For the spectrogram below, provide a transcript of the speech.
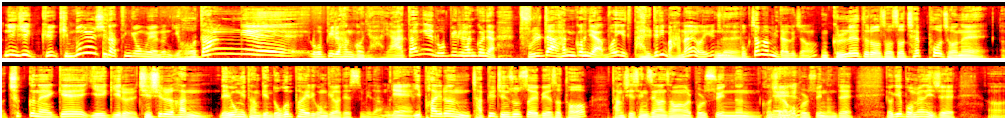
근데 이제 그 김봉현 씨 같은 경우에는 여당의 로비를 한 거냐, 야당의 로비를 한 거냐, 둘 다 한 거냐, 뭐 이게 말들이 많아요. 이게 좀 네. 복잡합니다. 그죠? 근래 들어서서 체포 전에 측근에게 얘기를 지시를 한 내용이 담긴 녹음 파일이 공개가 됐습니다. 예. 이 파일은 자필 진술서에 비해서 더 당시 생생한 상황을 볼 수 있는 것이라고 네. 볼수 있는데 여기 보면 이제 어,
